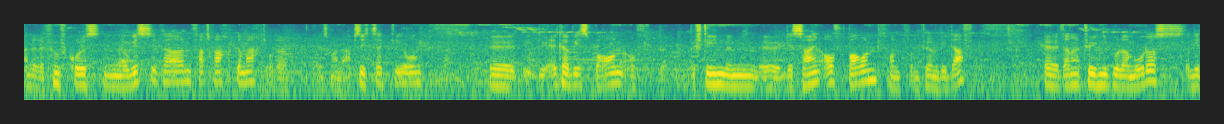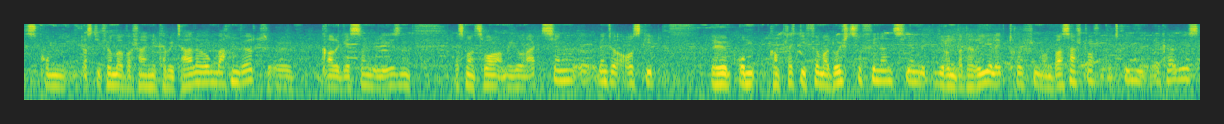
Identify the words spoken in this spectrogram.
einer der fünf größten Logistiker, einen Vertrag gemacht oder erstmal eine Absichtserklärung. Äh, die, LKWs bauen auf bestehendem äh, Design aufbauend von, von Firmen wie DAF. Äh, dann natürlich Nikola Motors. Da geht es darum, dass die Firma wahrscheinlich eine Kapitalerhöhung machen wird. Äh, gerade gestern gelesen, dass man 200 Millionen Aktien äh, eventuell ausgibt, äh, um komplett die Firma durchzufinanzieren mit ihren batterieelektrischen und wasserstoffbetriebenen LKWs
